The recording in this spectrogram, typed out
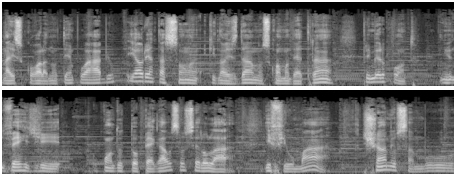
na escola no tempo hábil. E a orientação que nós damos como Detran, primeiro ponto, em vez de o condutor pegar o seu celular e filmar, Chame o SAMU,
